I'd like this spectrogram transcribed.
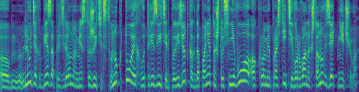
э, людях без определенного места жительства. Ну, кто их вытрезвитель повезет, когда понятно, что с него, а, кроме, простите, его рваных штанов, взять нечего?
